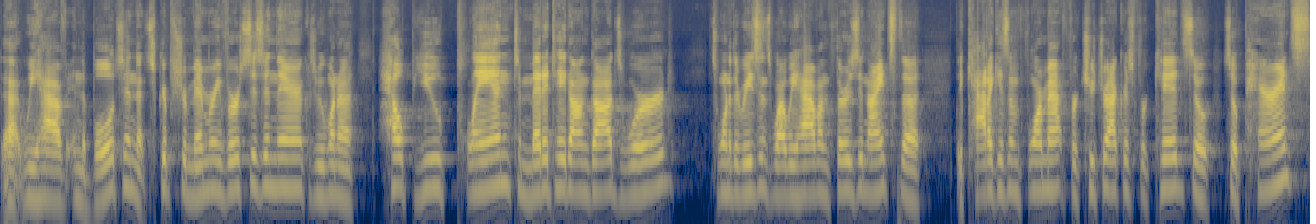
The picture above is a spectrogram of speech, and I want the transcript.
that we have in the bulletin that scripture memory verses in there because we want to help you plan to meditate on God's word. It's one of the reasons why we have on Thursday nights the the catechism format for True Trackers for kids. So, so parents,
